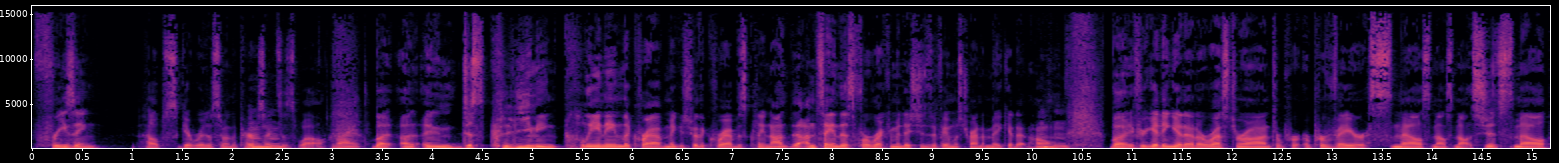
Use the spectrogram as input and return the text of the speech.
Freezing helps get rid of some of the parasites as well. Mm-hmm. Right. But uh, and just cleaning, cleaning the crab, making sure the crab is clean. I'm, I'm saying this for recommendations if anyone's trying to make it at home. Mm-hmm. But if you're getting it at a restaurant or, or purveyor, smell, smell, smell. It should smell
